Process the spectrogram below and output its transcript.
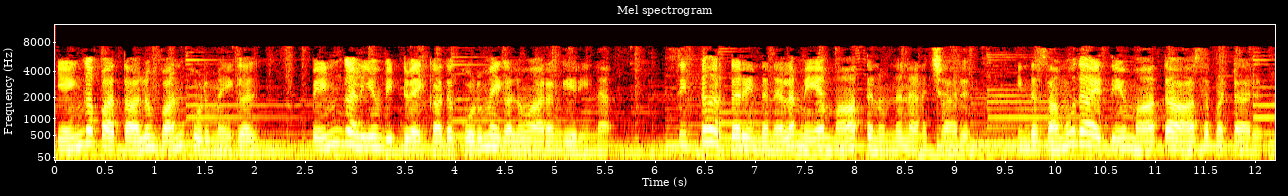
எங்க பார்த்தாலும் வன்கொடுமைகள் பெண்களையும் விட்டு வைக்காத கொடுமைகளும் அரங்கேறின. சித்தார்த்தர் இந்த நிலைமைய மாத்தணும்னு நினைச்சாரு. இந்த சமுதாயத்தையும் மாத்த ஆசைப்பட்டாரு.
